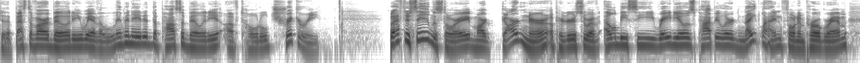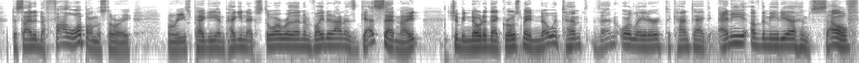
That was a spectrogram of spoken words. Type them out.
To the best of our ability, we have eliminated the possibility of total trickery. So after seeing the story, Mark Gardner, a producer of LBC Radio's popular Nightline phone-in program, decided to follow up on the story. Maurice, Peggy, and Peggy Next Door were then invited on as guests that night. It should be noted that Grosse made no attempt then or later to contact any of the media himself,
